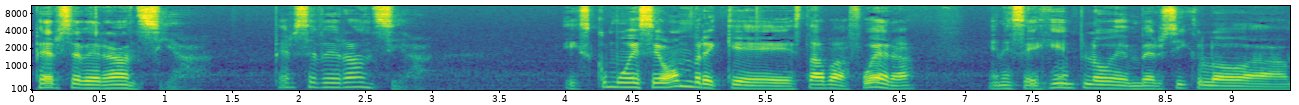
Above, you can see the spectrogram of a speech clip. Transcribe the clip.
Perseverancia. Perseverancia. Es como ese hombre que estaba afuera en ese ejemplo, en versículo,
